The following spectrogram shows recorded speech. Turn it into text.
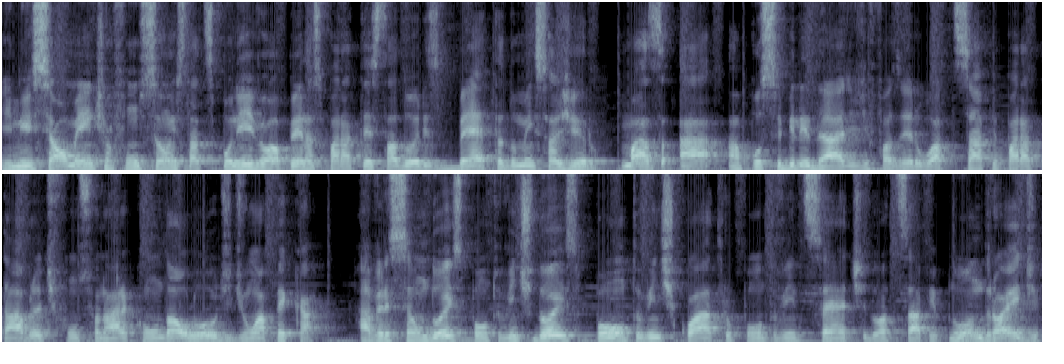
Inicialmente, a função está disponível apenas para testadores beta do mensageiro, mas há a possibilidade de fazer o WhatsApp para tablet funcionar com o download de um APK. A versão 2.22.24.27 do WhatsApp no Android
